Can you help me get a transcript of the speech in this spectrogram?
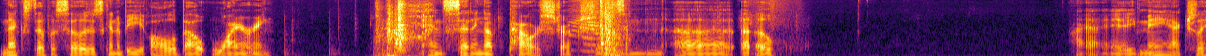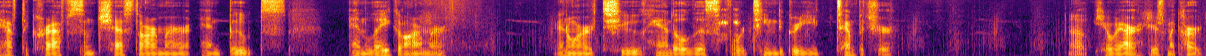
next episode is going to be all about wiring and setting up power structures and uh, uh oh. I may actually have to craft some chest armor and boots and leg armor in order to handle this 14 degree temperature. Oh, here we are. Here's my cart.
